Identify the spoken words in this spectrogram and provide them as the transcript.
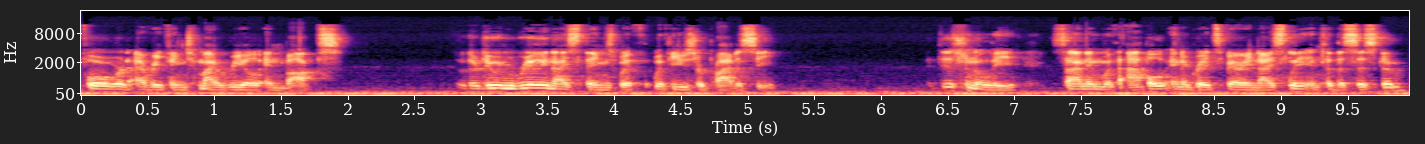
forward everything to my real inbox. So they're doing really nice things with, with user privacy. Additionally, sign in with Apple integrates very nicely into the system.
